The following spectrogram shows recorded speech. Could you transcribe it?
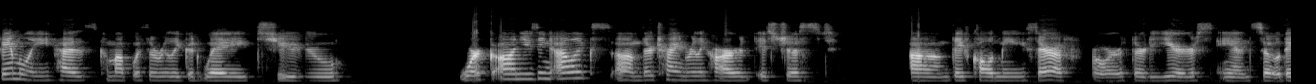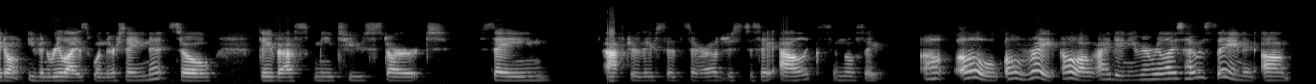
family has come up with a really good way to work on using Alex. Um, they're trying really hard. It's just um, they've called me Sarah for 30 years, and so they don't even realize when they're saying it. So they've asked me to start saying after they've said Sarah, just to say Alex, and they'll say, "Oh, oh, oh, right. Oh, I didn't even realize I was saying it." Um,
